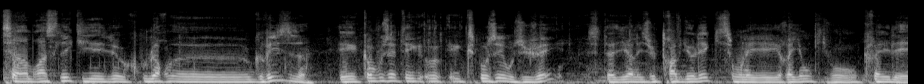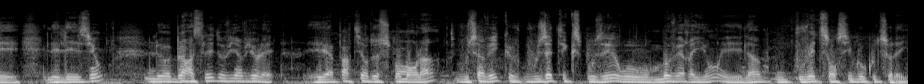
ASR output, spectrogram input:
C'est un bracelet qui est de couleur euh, grise et quand vous êtes exposé aux UV, c'est-à-dire les ultraviolets qui sont les rayons qui vont créer les, les lésions, le bracelet devient violet. Et à partir de ce moment-là, vous savez que vous êtes exposé aux mauvais rayons et là, vous pouvez être sensible au coup de soleil.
